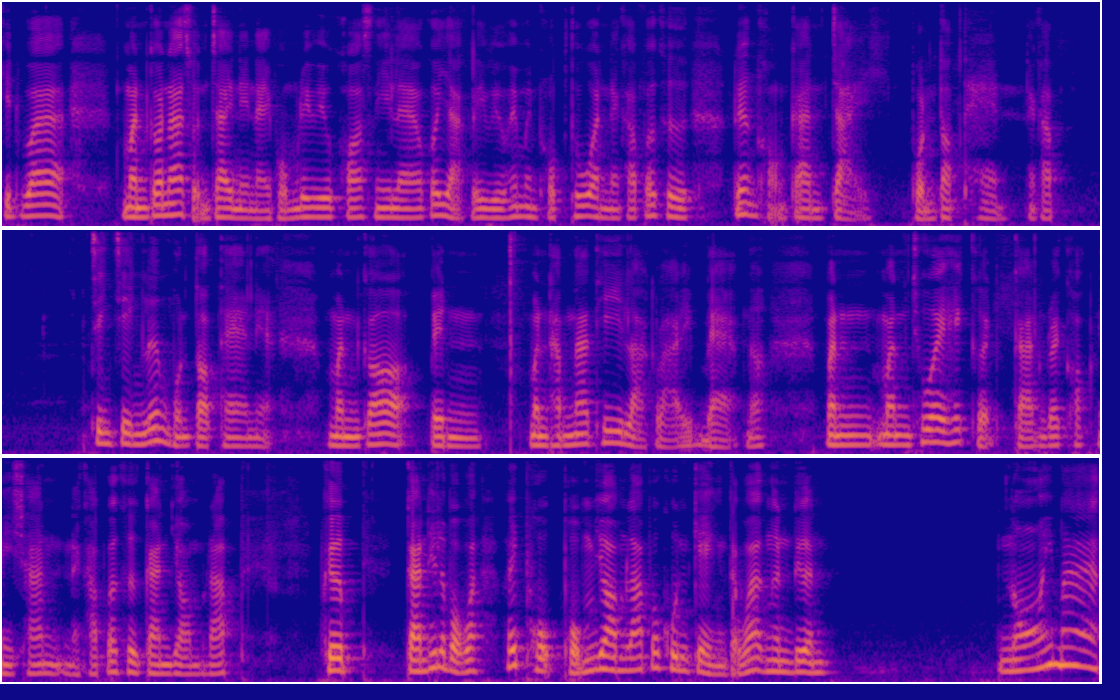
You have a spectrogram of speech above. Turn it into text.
คิดว่ามันก็น่าสนใจไหนๆผมรีวิวคอร์สนี้แล้วก็อยากรีวิวให้มันครบถ้วนนะครับ ก็คือเรื่องของการจ่ายผลตอบแทนนะครับ จริงๆ เรื่องผลตอบแทนเนี่ยมันก็เป็นมันทำหน้าที่หลากหลายแบบเนาะมันมันช่วยให้เกิดการ recognition นะครับก็คือการยอมรับ คือการที่เราบอกว่าเฮ้ยผมผมยอมรับว่าคุณเก่ง แต่ว่าเงินเดือน น้อยมาก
